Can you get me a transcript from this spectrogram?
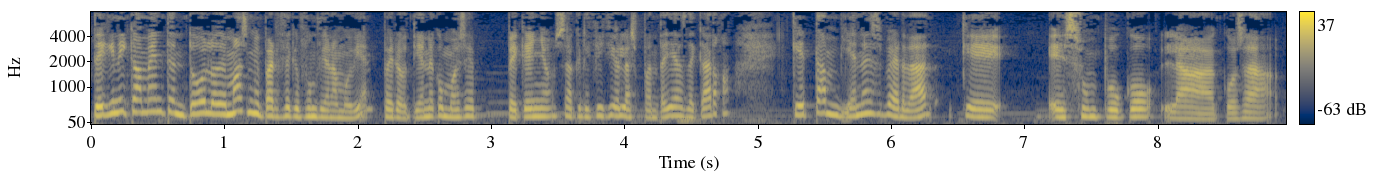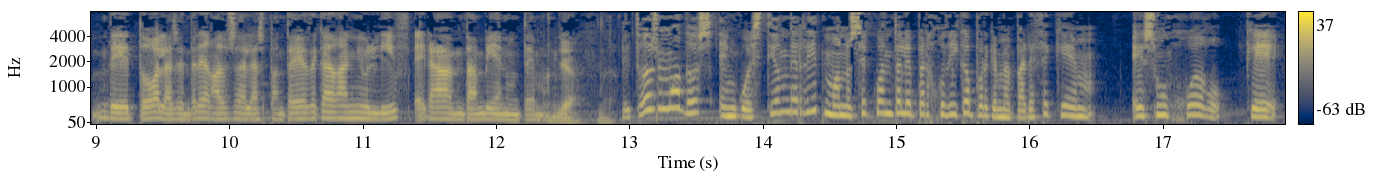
Técnicamente en todo lo demás me parece que funciona muy bien, pero tiene como ese pequeño sacrificio en las pantallas de carga, que también es verdad que es un poco la cosa de todas las entregas. O sea, las pantallas de carga New Leaf eran también un tema. De todos modos, en cuestión de ritmo, no sé cuánto le perjudica porque me parece que es un juego que,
